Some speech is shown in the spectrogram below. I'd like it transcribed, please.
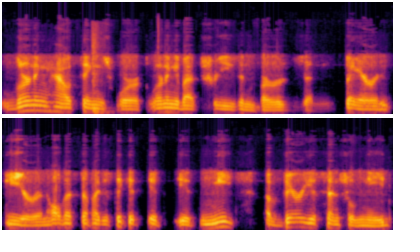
learning how things work, learning about trees and birds and bear and deer and all that stuff. I just think it it it meets a very essential need.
